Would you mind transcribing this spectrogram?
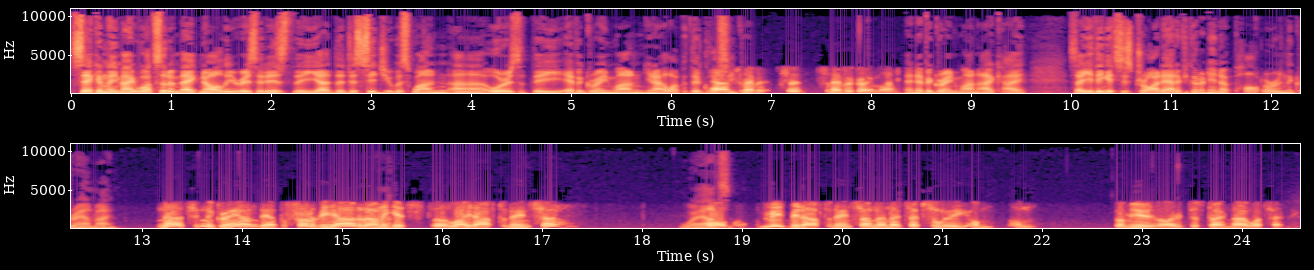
secondly, mate, what sort of magnolia is it? Is the uh, the deciduous one, uh, or is it the evergreen one? You know, like with the No, glossy, it's, an ever, it's, a, it's an evergreen one. an evergreen one. Okay. So you think it's just dried out? Have you got it in a pot or in the ground, mate? No, it's in the ground out the front of the yard. It only Ah. gets the late afternoon sun. Wow. or mid mid afternoon sun, and it's absolutely I'm I'm bemused. I just don't know what's happening.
